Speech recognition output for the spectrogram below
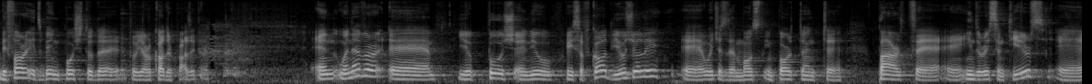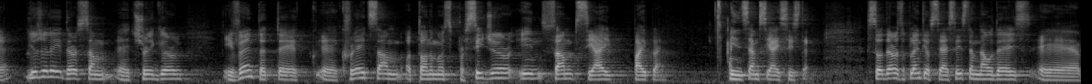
before it's been pushed to, the, to your code repository. And whenever uh, you push a new piece of code, usually, uh, which is the most important uh, part in the recent years, usually there's some trigger event that uh, uh, creates some autonomous procedure in some CI pipeline, in some CI system. So there's plenty of CI system nowadays, uh,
